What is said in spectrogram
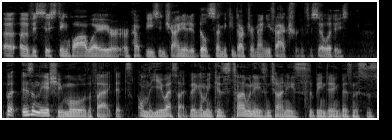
uh, of assisting Huawei or, or companies in China to build semiconductor manufacturing facilities. But isn't the issue more the fact it's on the US side? I mean, because Taiwanese and Chinese have been doing businesses,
